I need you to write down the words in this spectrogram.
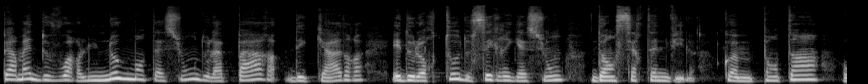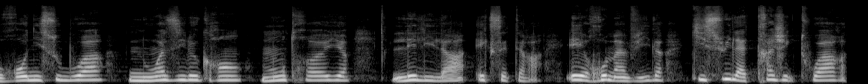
permettent de voir une augmentation de la part des cadres et de leur taux de ségrégation dans certaines villes, comme Pantin, Rony-sous-Bois, Noisy-le-Grand, Montreuil, les Lilas, etc. et Romainville, qui suit la trajectoire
